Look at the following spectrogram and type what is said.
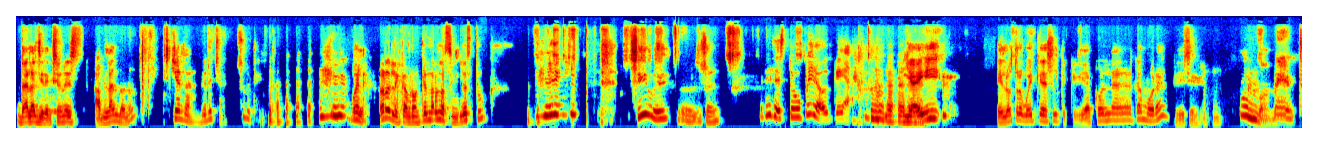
da las direcciones hablando, ¿no? Izquierda, derecha, súbete, vuela. Órale, cabrón, ¿qué no hablas inglés tú? Sí, güey. o sea, ¿Eres estúpido o qué? y ahí el otro güey que es el que quería con la Gamora, le dice, un momento.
